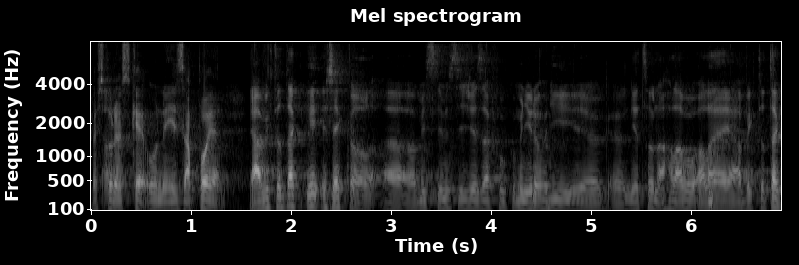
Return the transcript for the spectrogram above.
ve studentské unii zapojen. Já bych to tak i řekl. Eh, myslím si, že za chvilku mi někdo hodí eh, něco na hlavu, ale já bych to tak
